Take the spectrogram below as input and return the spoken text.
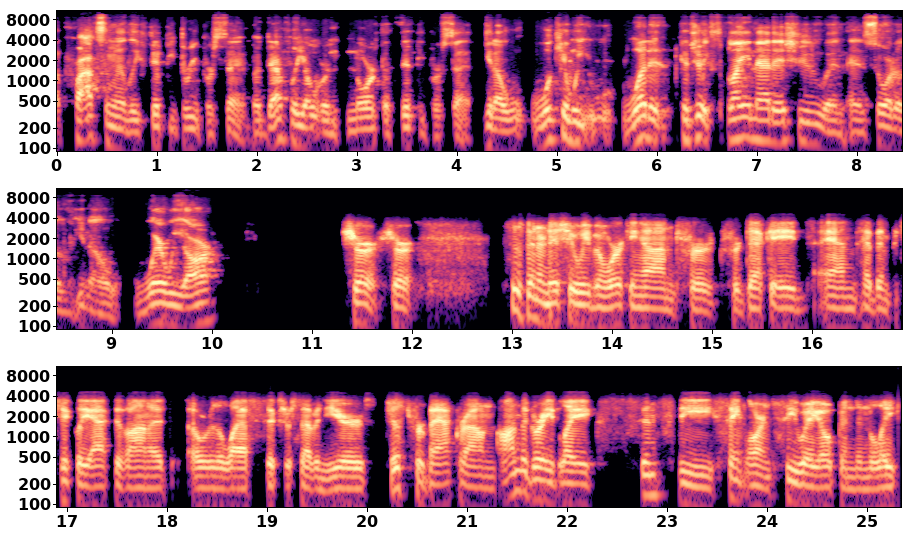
approximately fifty three percent, but definitely over north of fifty percent. You know, what can we? What is? Could you explain that issue and and sort of you know where we are? Sure, sure. This has been an issue we've been working on for, for decades and have been particularly active on it over the last six or seven years. Just for background, on the Great Lakes, since the St. Lawrence Seaway opened in the late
